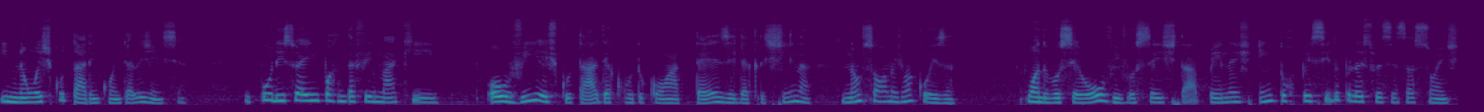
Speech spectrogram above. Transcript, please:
e não escutarem com inteligência. E por isso é importante afirmar que ouvir e escutar, de acordo com a tese da Cristina, não são a mesma coisa. Quando você ouve, você está apenas entorpecido pelas suas sensações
